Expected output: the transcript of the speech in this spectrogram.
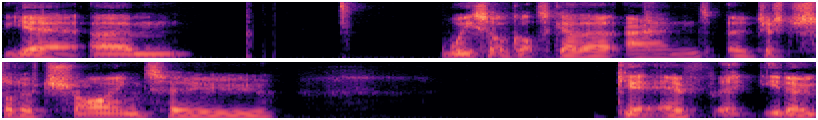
yeah, um, we sort of got together and uh, just sort of trying to get, ev- uh, you know,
